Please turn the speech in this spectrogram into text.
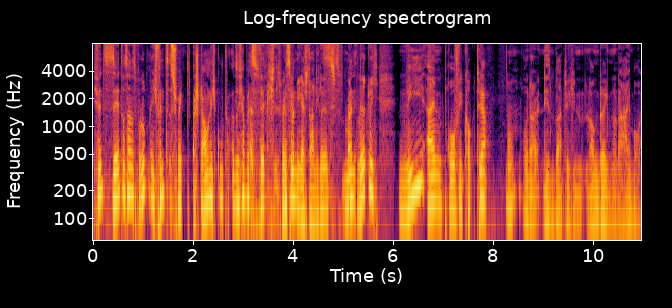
Ich finde es ein sehr interessantes Produkt und ich finde es schmeckt erstaunlich gut. Also ich habe Es jetzt ist wirklich, es schmeckt wirklich erstaunlich. Es schmeckt wirklich wie ein Profi-Cocktail. Ja. Ne? Oder in diesem Fall natürlich ein Longdrink oder Highball.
